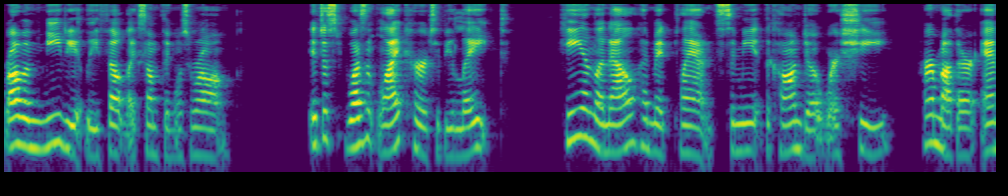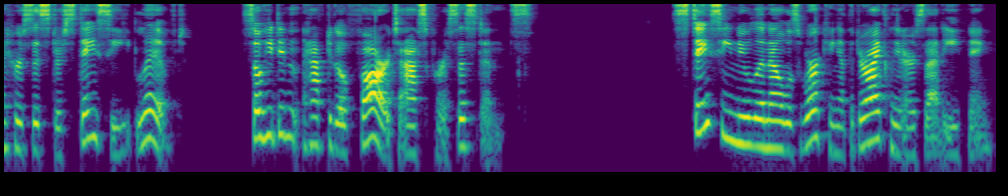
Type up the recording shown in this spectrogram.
Rob immediately felt like something was wrong. It just wasn't like her to be late. He and Lynel had made plans to meet at the condo where she, her mother, and her sister Stacy lived, so he didn't have to go far to ask for assistance. Stacy knew Lynel was working at the dry cleaners that evening,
